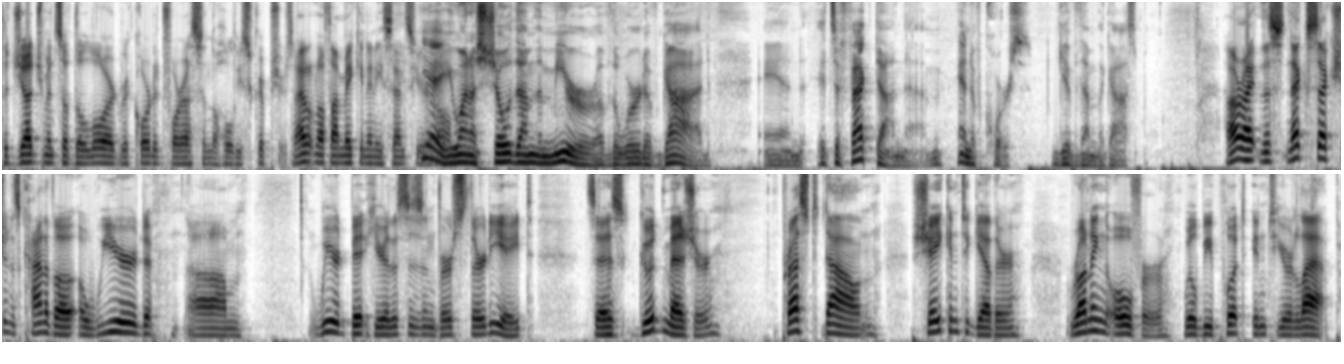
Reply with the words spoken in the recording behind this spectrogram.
the judgments of the Lord recorded for us in the Holy Scriptures. And I don't know if I'm making any sense here. Yeah, you want to show them the mirror of the Word of God and its effect on them, and of course, give them the gospel. All right, this next section is kind of a, a weird, um, weird bit here. This is in verse 38. It says, "Good measure, pressed down, shaken together, running over, will be put into your lap."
